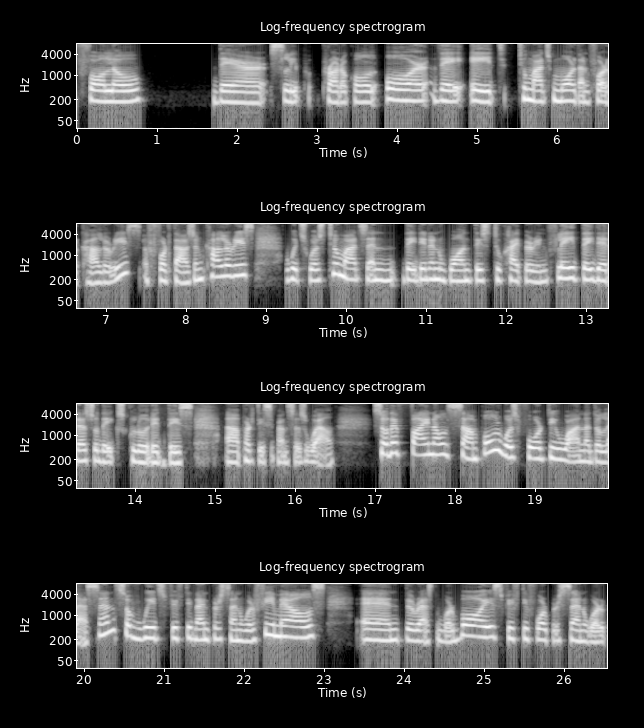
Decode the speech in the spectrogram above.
follow their sleep protocol or they ate too much more than four calories, 4,000 calories, which was too much. And they didn't want this to hyperinflate their data. So they excluded these uh, participants as well. So the final sample was 41 adolescents, of which 59% were females and the rest were boys. 54% were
